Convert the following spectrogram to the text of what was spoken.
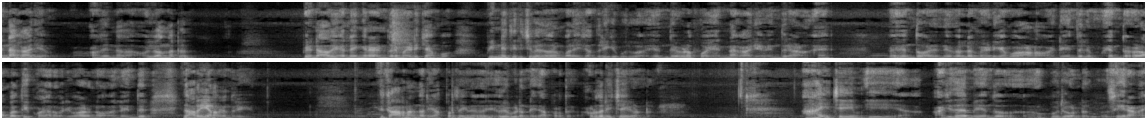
എന്നാ കാര്യം? അത് ഇന്നതാ. അയ്യോ എന്നിട്ട് പിന്നെ അത് അല്ല ഇങ്ങനെ എന്തെങ്കിലും മേടിക്കാൻ പോ പിന്നെ തിരിച്ച് വരുന്നവരും പറയും ചന്ദ്രയ്ക്ക് ഗുരുവാ. എന്ത് എവിടെ പോയാൽ എന്നാ കാര്യം? എന്തിനാണ്? ഏഹ് എന്തോ അതിന് വല്ലതും മേടിക്കാൻ പോകാണോ അല്ലെങ്കിൽ എന്തെങ്കിലും എന്ത് അമ്പലത്തിൽ പോയാണോ പരിപാടിനോ അല്ല എന്ത് ഇത് എന്തൊരു ഇത് കാരണം എന്താ അറിയാം അപ്പുറത്ത് ഒരു വീടുണ്ട് ഇത് അപ്പുറത്ത് അവിടുത്തെ ഒരു ഇച്ചയുണ്ട് ആ ഇച്ചയും ഈ അജിത തമ്പി എന്തോ ഗുരുവുണ്ട് സീനാണ്.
